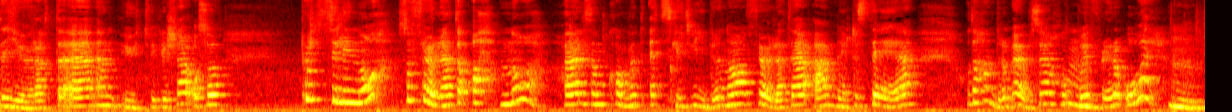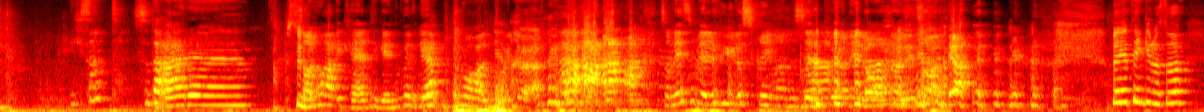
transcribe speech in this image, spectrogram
Det gjør at eh, en utvikler seg. Og så plutselig nå så føler jeg at ah, nå har jeg liksom kommet et skritt videre. Nå føler jeg at jeg er mer til stede. Og det handler om øvelser jeg har holdt på i flere år. Ikke sant? Så det er Absolutt. Sånn har vi katten igen. Ja. Nå holder vi på å dø. Sånn litt som lille hyl og skriger, når den selv på og sånn. Ja. Men jeg tenker også eh,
